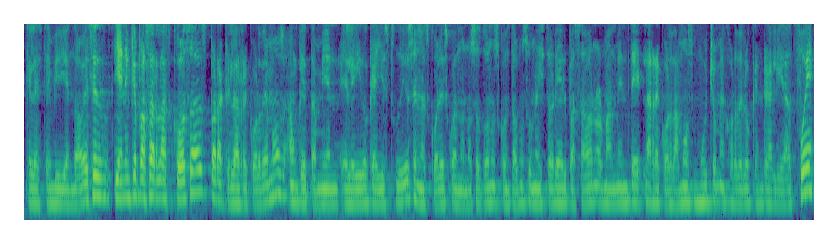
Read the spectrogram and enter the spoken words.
que la estén viviendo. A veces tienen que pasar las cosas para que las recordemos, aunque también he leído que hay estudios en los cuales cuando nosotros nos contamos una historia del pasado normalmente la recordamos mucho mejor de lo que en realidad fue.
